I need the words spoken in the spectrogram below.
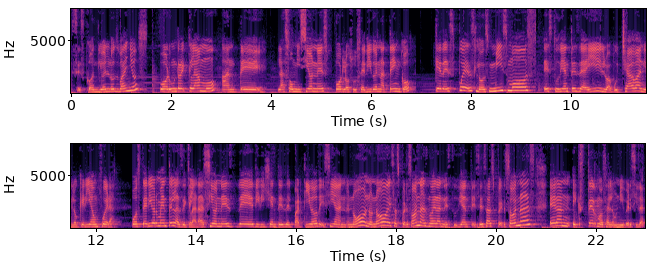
se escondió en los baños por un reclamo ante las omisiones por lo sucedido en Atenco, que después los mismos estudiantes de ahí lo abuchaban y lo querían fuera. Posteriormente, las declaraciones de dirigentes del partido decían, no, no, no, esas personas no eran estudiantes, esas personas eran externos a la universidad.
